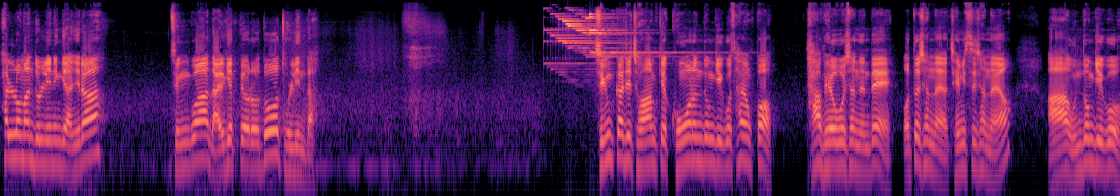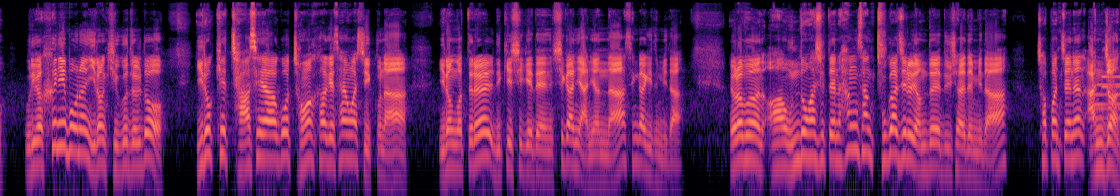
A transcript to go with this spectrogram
팔로만 돌리는 게 아니라 등과 날개뼈로도 돌린다. 지금까지 저와 함께 공원 운동기구 사용법 다 배워보셨는데 어떠셨나요? 재밌으셨나요? 아, 운동기구 우리가 흔히 보는 이런 기구들도 이렇게 자세하고 정확하게 사용할 수 있구나. 이런 것들을 느끼시게 된 시간이 아니었나 생각이 듭니다. 여러분, 아, 운동하실 때는 항상 두 가지를 염두에 두셔야 됩니다. 첫 번째는 안전.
